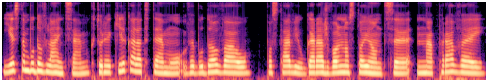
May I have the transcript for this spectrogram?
Jestem budowlańcem, który kilka lat temu wybudował, postawił garaż wolno stojący na prawej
